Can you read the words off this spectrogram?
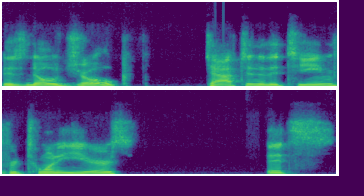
is no joke. Captain of the team for 20 years. It's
